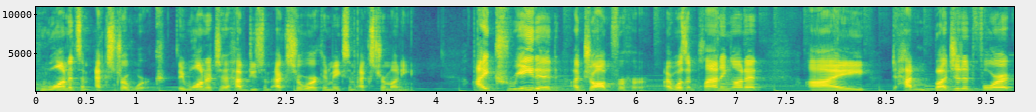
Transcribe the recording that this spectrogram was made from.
who wanted some extra work. They wanted to have do some extra work and make some extra money. I created a job for her. I wasn't planning on it. I hadn't budgeted for it.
